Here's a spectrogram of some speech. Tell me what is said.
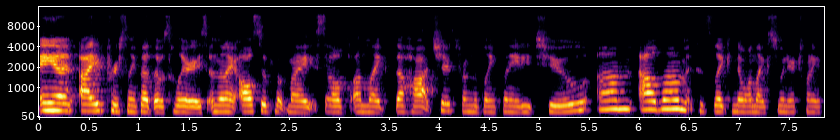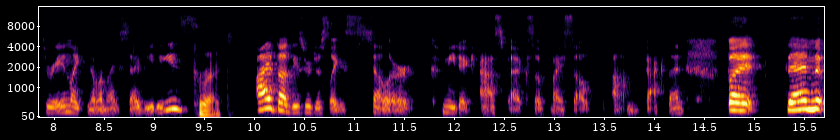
And I personally thought that was hilarious. And then I also put myself on like the hot chick from the Blink 182 um, album because like no one likes you when you're 23 and like no one likes diabetes. Correct. I thought these were just like stellar comedic aspects of myself um, back then. But then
